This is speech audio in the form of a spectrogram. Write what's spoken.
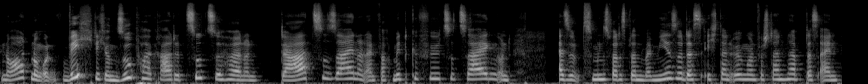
in Ordnung und wichtig und super gerade zuzuhören und da zu sein und einfach Mitgefühl zu zeigen und also zumindest war das dann bei mir so, dass ich dann irgendwann verstanden habe, dass ein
